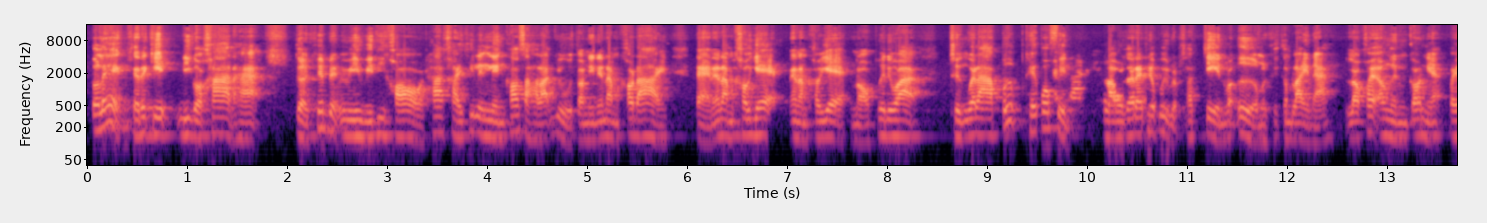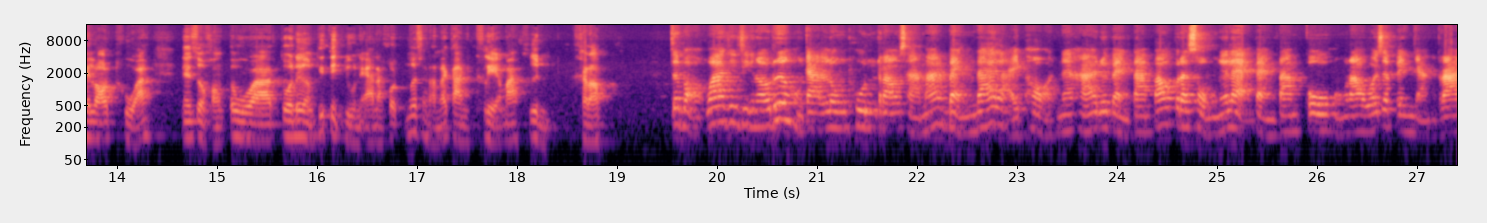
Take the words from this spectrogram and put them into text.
ตัวเลขเศรษฐกิจดีกว่าคาดนะฮะ เกิดขึ้นเป็นมีวิธีข้อถ้าใครที่เล็งๆเข้าสหรัฐอยู่ตอนนี้แนะนำเข้าได้ แต่แนะนำเข้าแยกแนะนำเข้าแยกเนาะเพื่อที่ว่าถึงเวลาปุ๊บเทคโปรฟิตเราจะได้เทคโปรฟิตแบบชัดเจนว่าเออมันคือกำไรนะ เราค่อยเอาเงินก้อนนี้ไปรอถัวในส่วนของตัวตัวเดิมที่ติดอยู่ในอนาคตเมื่อสถานการณ์เคลียร์มากขึ้นครับ จะบอกว่าจริงๆแล้วเรื่องของการลงทุนเราสามารถแบ่งได้หลายพอร์ตนะคะ โดยแบ่งตามเป้าประสงค์นี่แหละ แบ่งตาม goal ของเราว่าจะเป็นอย่างไร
